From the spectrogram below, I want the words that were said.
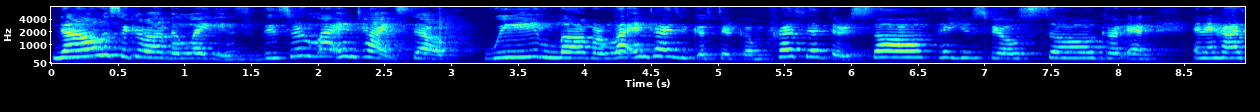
Now let's talk about the leggings. These are Light n Tights. So we love our Light n Tights because they're compressive, they're soft, they just feel so good. And, and it has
